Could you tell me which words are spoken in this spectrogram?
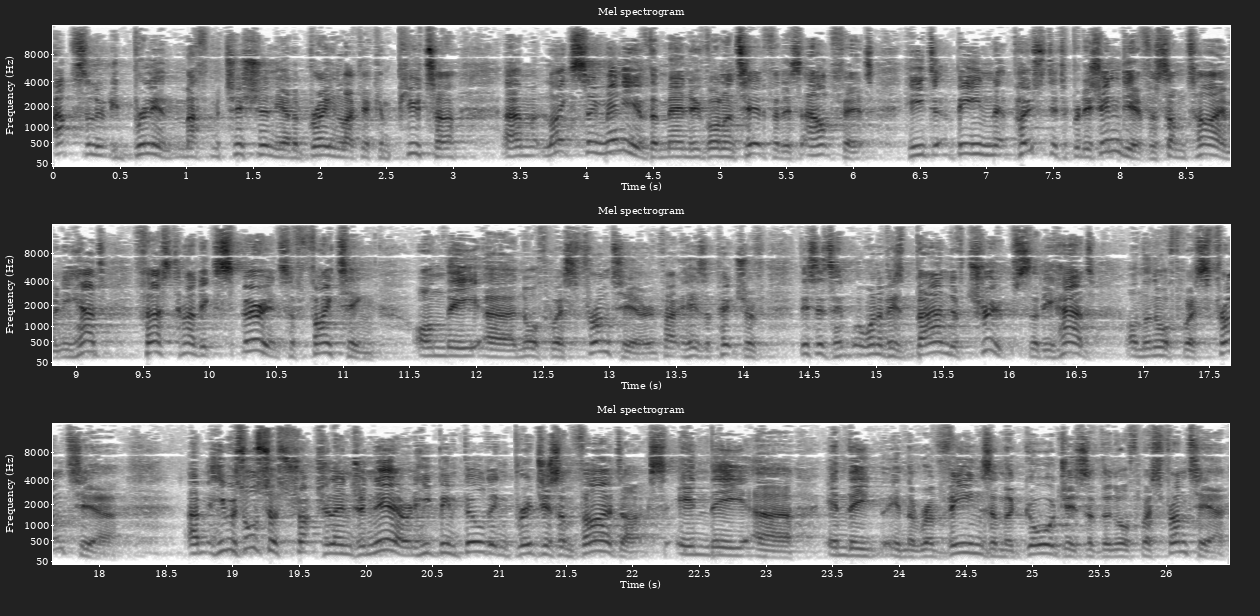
absolutely brilliant mathematician. He had a brain like a computer. Um, like so many of the men who volunteered for this outfit, he'd been posted to British India for some time, and he had first hand experience of fighting on the uh, northwest frontier. In fact, here's a picture of this is one of his band of troops that he had on the northwest frontier. Um, he was also a structural engineer, and he'd been building bridges and viaducts in the, uh, in, the, in the ravines and the gorges of the northwest frontier.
